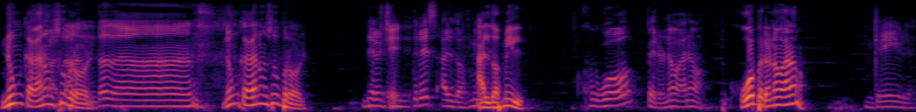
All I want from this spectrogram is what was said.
Nunca ganó un Super Bowl. Nunca ganó un Super Bowl. Del 83 al 2000. Al 2000. Jugó, pero no ganó. Jugó pero no ganó. Increíble.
